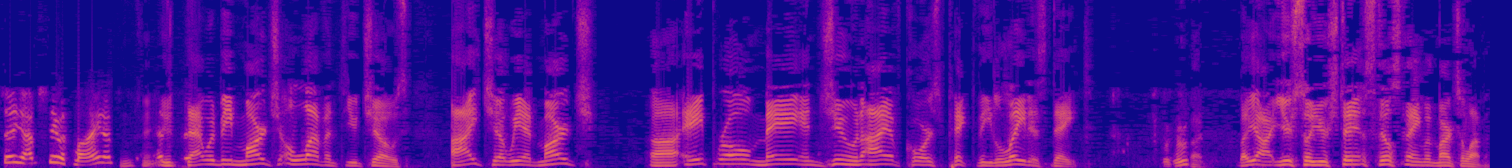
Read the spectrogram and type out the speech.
staying. I'm staying with mine. I'm, You- that would be March 11th. You chose. I chose. We had March, uh, April, May, and June. I, of course, picked the latest date. But, but yeah, you're so you're staying still staying with March 11th.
